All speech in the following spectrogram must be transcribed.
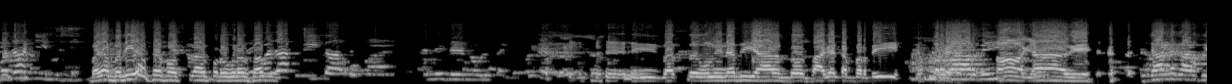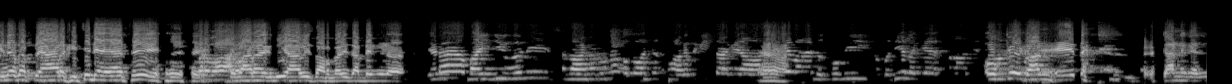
ਵਜ੍ਹਾ ਕੀ ਹੁੰਦੀ ਬੜਾ ਵਧੀਆ ਉੱਥੇ ਫਸਟ ਕਲਾਸ ਪ੍ਰੋਗਰਾਮ ਸਭ ਵਜ੍ਹਾ ਕੀ ਕਾਰਨ ਇੰਨੀ ਦੇਰ ਨਾਲ ਬਸ ਹੁਣ ਇਹਨਾਂ ਦੀ ਯਾਰ ਦੋਸਤ ਆ ਗਏ ਟੱਬਰ ਦੀ ਪਰਿਵਾਰ ਦੀ ਆ ਗਏ ਆ ਗਏ ਗੱਲ ਕਰਦੇ ਇਹਨਾਂ ਦਾ ਪਿਆਰ ਖਿੱਚ ਲਿਆ ਇੱਥੇ ਦੁਬਾਰਾ ਵੀ ਆ ਵੀ ਸਰਦਾ ਨਹੀਂ ਸਾਡੇ ਬਿਨਾ ਜਿਹੜਾ ਬਾਈ ਜੀ ਹੋਏ ਨੇ ਸਦਾਗਰ ਉਹਨਾਂ ਵੱਲੋਂ ਅੱਜ ਸਵਾਗਤ ਕੀਤਾ ਗਿਆ। ਇਹਦੇ ਬਾਰੇ ਦੱਸੋ ਵੀ ਵਧੀਆ ਲੱਗਿਆ ਇਸ ਤਰ੍ਹਾਂ ਦੇ ਓਕੇ ਡਨ ਇਹ ਤਾਂ ਡਨ ਕਹਿੰਦੇ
